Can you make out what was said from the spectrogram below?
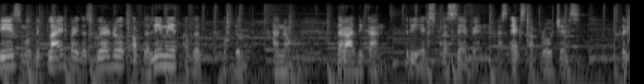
this multiplied by the square root of the limit of the, of the, ano, the radicand, 3x plus 7 as x approaches 3.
